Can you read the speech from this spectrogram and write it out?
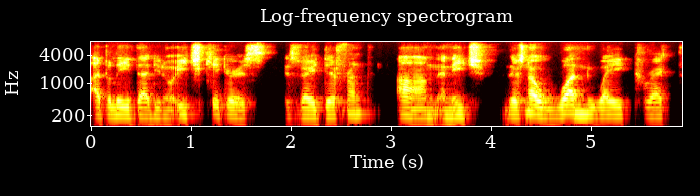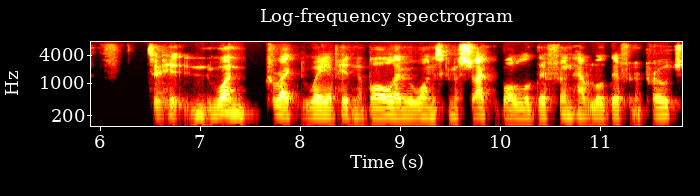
I believe that you know each kicker is is very different um, and each there's no one way correct to hit one correct way of hitting a ball. Everyone is going to strike the ball a little different, have a little different approach.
